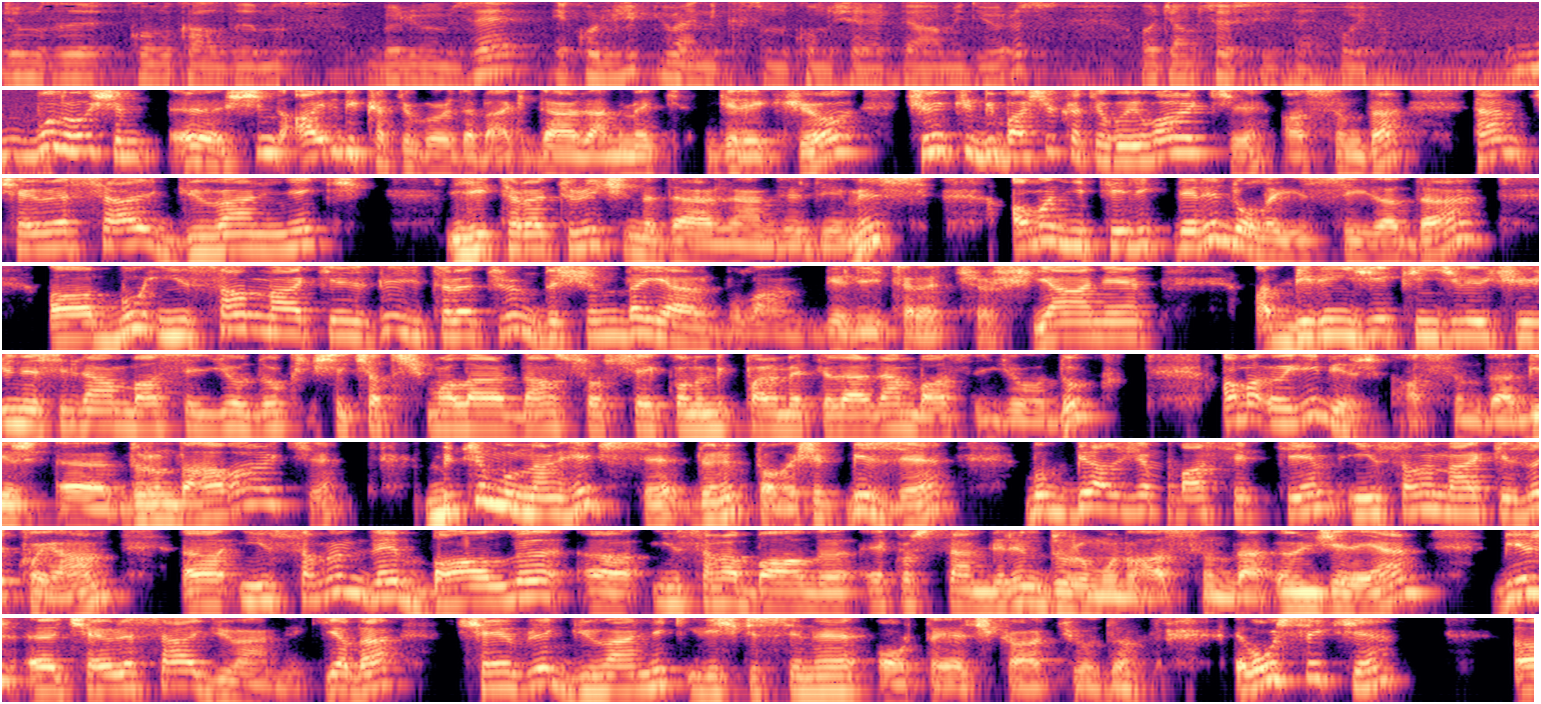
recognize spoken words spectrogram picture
hocamızı konuk aldığımız bölümümüze ekolojik güvenlik kısmını konuşarak devam ediyoruz. Hocam söz sizde. Buyurun. Bunu şimdi, e, şimdi ayrı bir kategoride belki değerlendirmek gerekiyor. Çünkü bir başka kategori var ki aslında hem çevresel güvenlik literatürü içinde değerlendirdiğimiz ama nitelikleri dolayısıyla da bu insan merkezli literatürün dışında yer bulan bir literatür. Yani birinci, ikinci ve üçüncü nesilden bahsediyorduk. İşte çatışmalardan, sosyoekonomik parametrelerden bahsediyorduk. Ama öyle bir aslında bir e, durum daha var ki bütün bunların hepsi dönüp dolaşıp bizi bu biraz önce bahsettiğim insanı merkeze koyan, e, insanın ve bağlı e, insana bağlı ekosistemlerin durumunu aslında önceleyen bir e, çevresel güvenlik ya da çevre güvenlik ilişkisini ortaya çıkartıyordu. E, oysa ki e,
